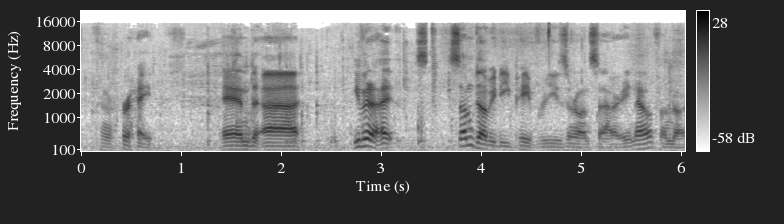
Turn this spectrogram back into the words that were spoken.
right. And uh, even s- some WD pay per views are on Saturday now, if I'm not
